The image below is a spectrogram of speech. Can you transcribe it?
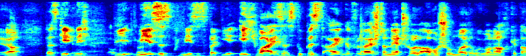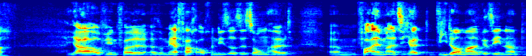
ja. ja. das geht nicht. Ja, wie, wie, ist es, wie ist es bei dir? Ich weiß es, du bist eingefleischter Natural, aber schon mal darüber nachgedacht? Ja, auf jeden Fall. Also mehrfach auch in dieser Saison halt. Ähm, vor allem, als ich halt wieder mal gesehen habe,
